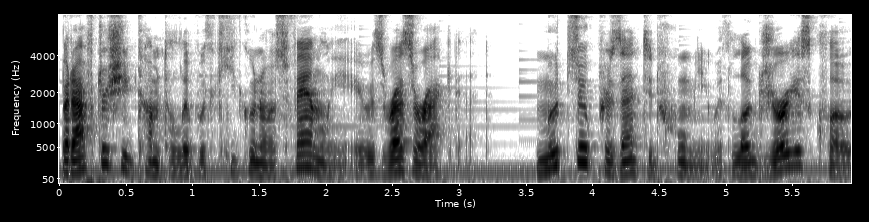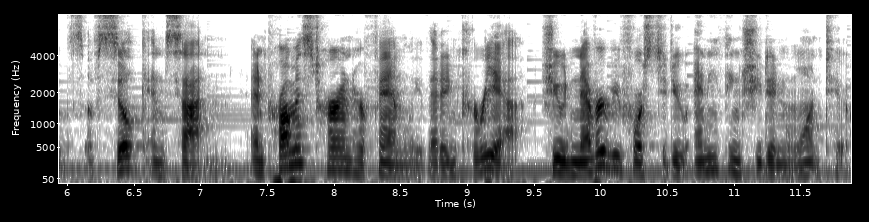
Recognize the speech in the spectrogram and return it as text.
But after she'd come to live with Kikuno's family, it was resurrected. Mutsu presented Fumi with luxurious clothes of silk and satin, and promised her and her family that in Korea, she would never be forced to do anything she didn't want to,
